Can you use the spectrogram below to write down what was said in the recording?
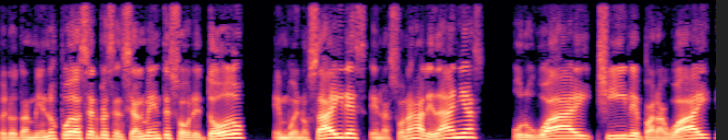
pero también los puedo hacer presencialmente, sobre todo en Buenos Aires, en las zonas aledañas, Uruguay, Chile, Paraguay.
